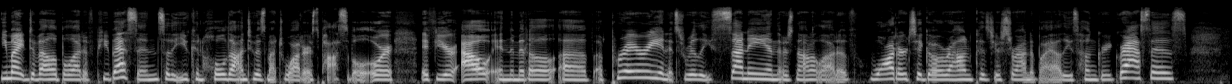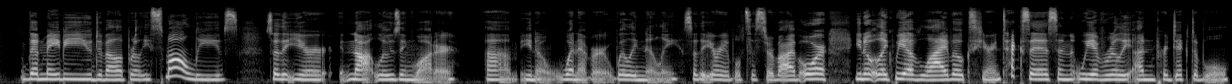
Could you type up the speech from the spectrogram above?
you might develop a lot of pubescence so that you can hold on to as much water as possible. Or if you're out in the middle of a prairie and it's really sunny and there's not a lot of water to go around because you're surrounded by all these hungry grasses, then maybe you develop really small leaves so that you're not losing water. Um, you know, whenever willy nilly, so that you're able to survive. Or, you know, like we have live oaks here in Texas, and we have really unpredictable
